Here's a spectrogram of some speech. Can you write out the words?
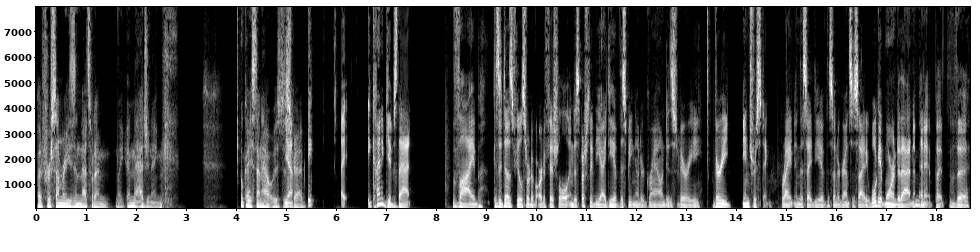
but for some reason that's what I'm like imagining Okay. based on how it was Yeah. described. It kind of gives that vibe because it does feel sort of artificial, and especially the idea of this being underground is very, very interesting, right? In this idea of this underground society, we'll get more into that in a minute, but the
